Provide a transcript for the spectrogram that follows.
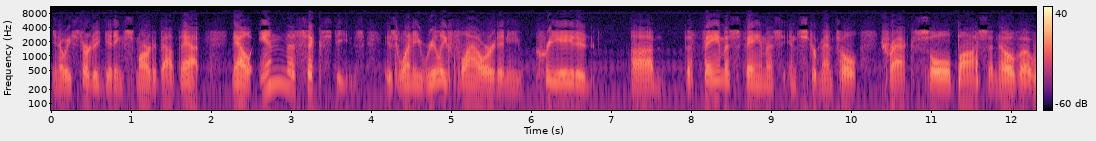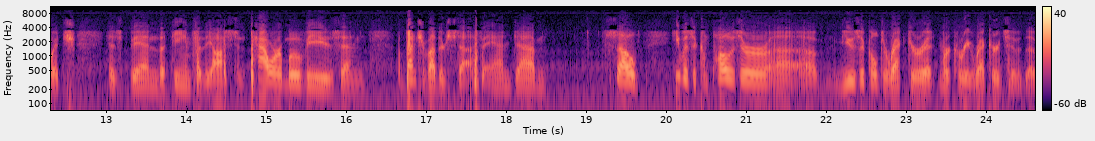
You know, he started getting smart about that. Now, in the 60s is when he really flowered and he created um, the famous, famous instrumental track Soul Bossa Nova, which has been the theme for the Austin Power movies and a bunch of other stuff. And um, so he was a composer, uh, a musical director at Mercury Records, who was the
